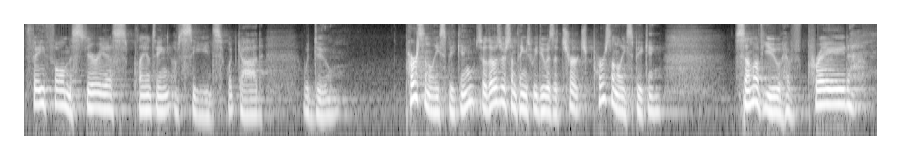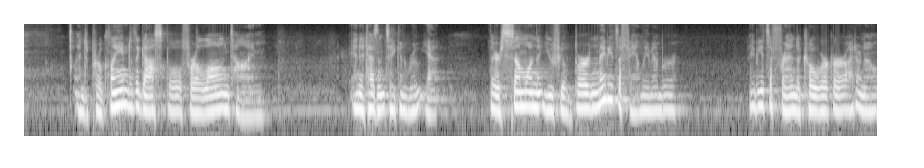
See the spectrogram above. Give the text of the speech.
faithful, mysterious planting of seeds, what God would do. Personally speaking, so those are some things we do as a church. Personally speaking, some of you have prayed and proclaimed the gospel for a long time, and it hasn't taken root yet. There's someone that you feel burdened. Maybe it's a family member, maybe it's a friend, a coworker, I don't know.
